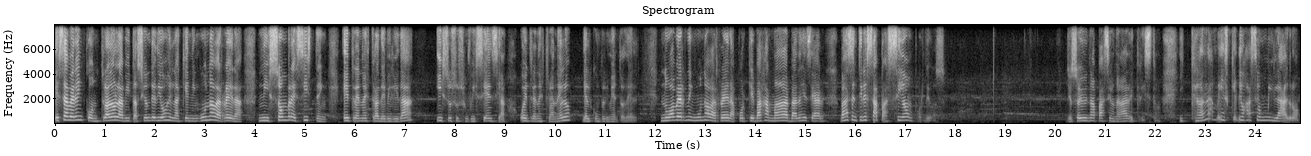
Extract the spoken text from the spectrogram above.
Es haber encontrado la habitación de Dios en la que ninguna barrera ni sombra existen entre nuestra debilidad y su, suficiencia o entre nuestro anhelo y el cumplimiento de Él. No va a haber ninguna barrera porque vas a amar, vas a desear, vas a sentir esa pasión por Dios. Yo soy una apasionada de Cristo. Y cada vez que Dios hace un milagro,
